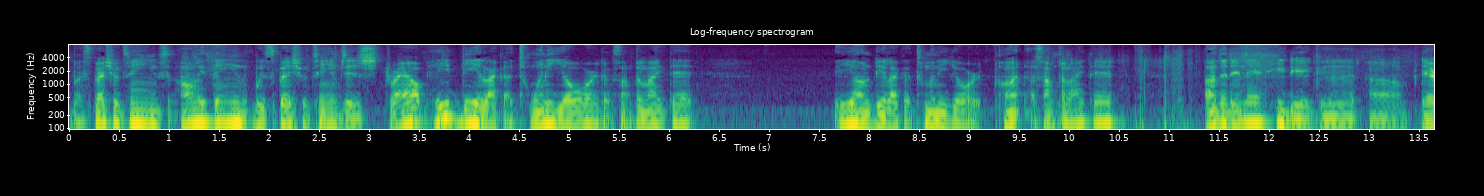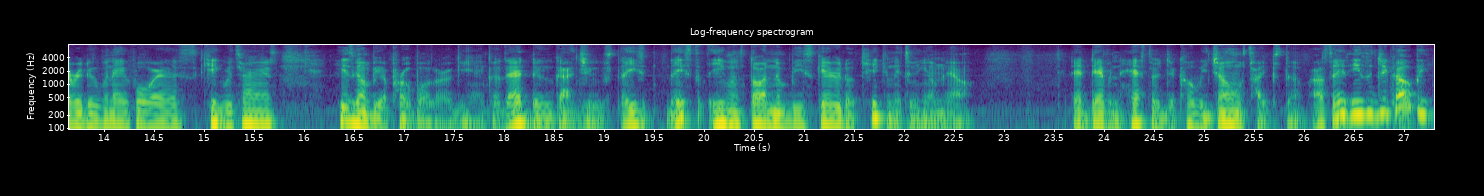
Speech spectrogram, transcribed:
But special teams, only thing with special teams is Stout. He did like a 20 yard or something like that. He only did like a 20 yard punt or something like that. Other than that, he did good. Um, Derek Duvernay for his kick returns, he's gonna be a Pro Bowler again because that dude got juice. They they even starting to be scared of kicking it to him now. That Devin Hester, Jacoby Jones type stuff. I said he's a Jacoby.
